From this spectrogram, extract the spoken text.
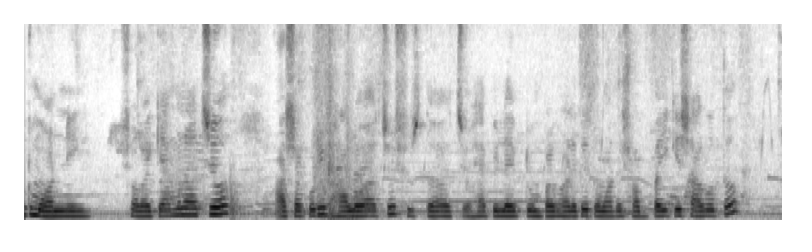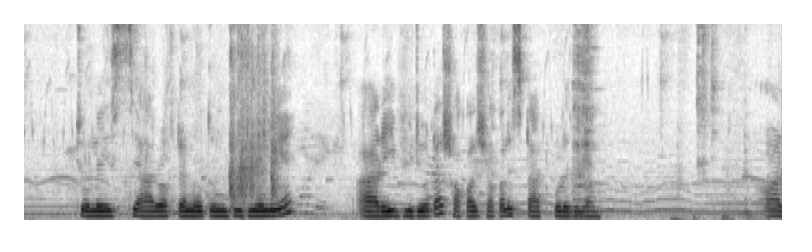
গুড মর্নিং। সবাই কেমন আছো? আশা করি ভালো আছো, সুস্থ আছো। হ্যাপি লাইফ টুম্পার ঘরেতে তোমাদের সবাইকে স্বাগত। চলে এসছে আরও একটা নতুন ভিডিও নিয়ে। আর এই ভিডিওটা সকাল সকালে স্টার্ট করে দিলাম। আর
